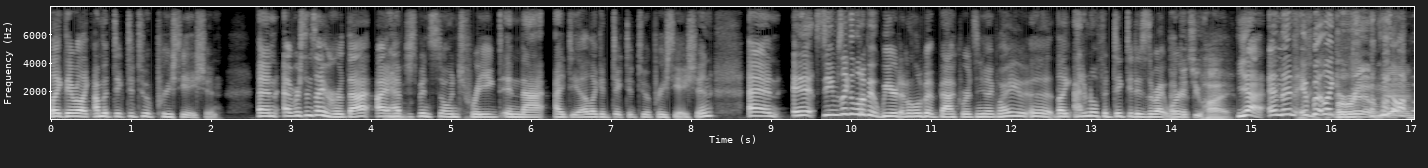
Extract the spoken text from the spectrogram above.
like, they were like, I'm addicted to appreciation. And ever since I heard that, I have just been so intrigued in that idea, like addicted to appreciation. And it seems like a little bit weird and a little bit backwards. And you're like, why are you, uh, like, I don't know if addicted is the right That word. gets you high. yeah. And then, it, but like, For real, man.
